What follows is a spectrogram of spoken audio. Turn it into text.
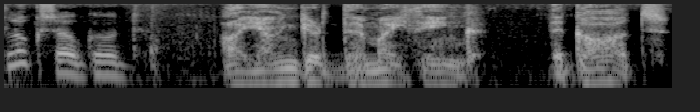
don't look so good. I angered them, I think. The gods.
